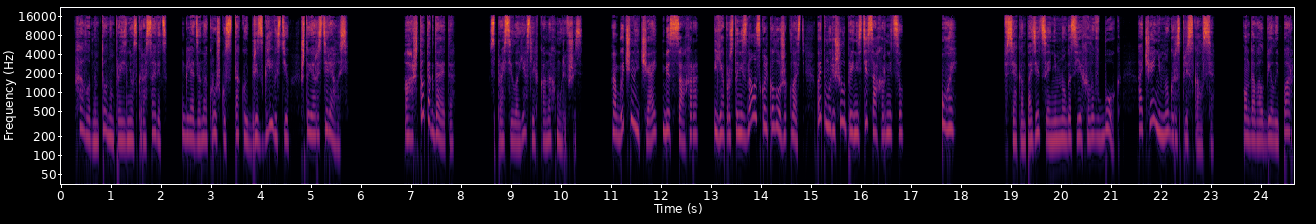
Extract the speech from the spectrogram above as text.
— холодным тоном произнес красавец, глядя на кружку с такой брезгливостью, что я растерялась. «А что тогда это?» — спросила я, слегка нахмурившись. «Обычный чай, без сахара. Я просто не знала, сколько ложек класть, поэтому решила принести сахарницу». «Ой!» Вся композиция немного съехала в бок, а чай немного расплескался. Он давал белый пар,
